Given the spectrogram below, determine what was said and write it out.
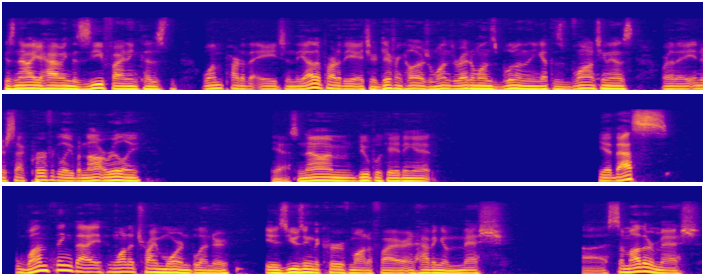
Because now you're having the Z fighting because one part of the H and the other part of the H are different colors. One's red and one's blue, and then you get this blotchiness where they intersect perfectly, but not really. Yeah, so now I'm duplicating it. Yeah, that's one thing that I want to try more in Blender is using the curve modifier and having a mesh, uh, some other mesh,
